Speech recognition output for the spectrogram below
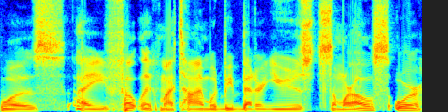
was I felt like my time would be better used somewhere else. Or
